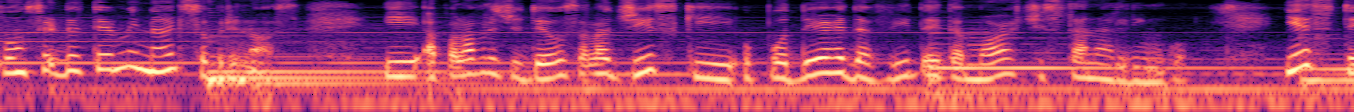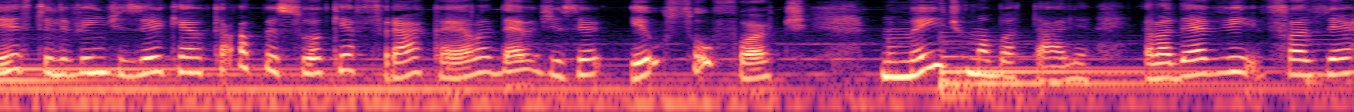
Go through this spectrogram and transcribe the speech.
vão ser determinantes sobre nós. E a palavra de Deus ela diz que o poder da vida e da morte está na língua. E esse texto ele vem dizer que aquela pessoa que é fraca, ela deve dizer eu sou forte. No meio de uma batalha, ela deve fazer,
